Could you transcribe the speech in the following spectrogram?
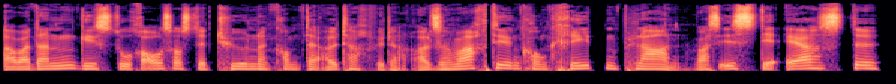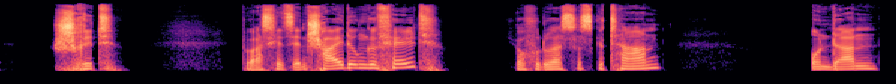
Aber dann gehst du raus aus der Tür und dann kommt der Alltag wieder. Also mach dir einen konkreten Plan. Was ist der erste Schritt? Du hast jetzt Entscheidungen gefällt. Ich hoffe, du hast das getan. Und dann,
